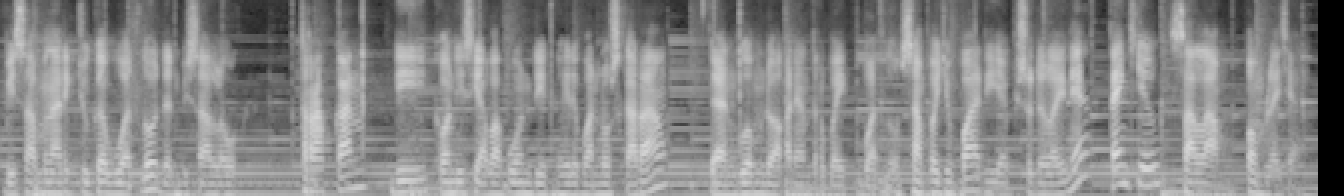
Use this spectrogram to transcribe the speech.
bisa menarik juga buat lo dan bisa lo terapkan di kondisi apa pun di kehidupan lo sekarang dan gue mendoakan yang terbaik buat lo. Sampai jumpa di episode lainnya. Thank you. Salam pembelajar.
